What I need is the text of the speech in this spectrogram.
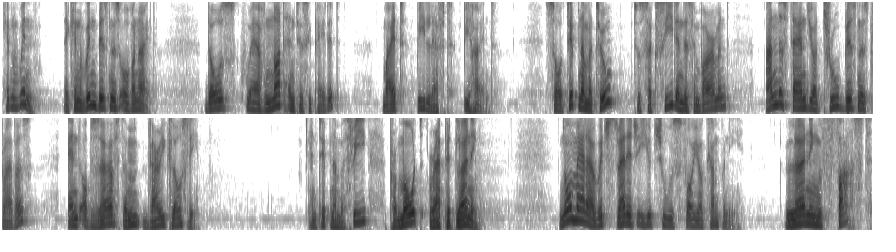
can win. They can win business overnight. Those who have not anticipated might be left behind. So, tip number two to succeed in this environment, understand your true business drivers and observe them very closely. And tip number three promote rapid learning. No matter which strategy you choose for your company, learning fast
